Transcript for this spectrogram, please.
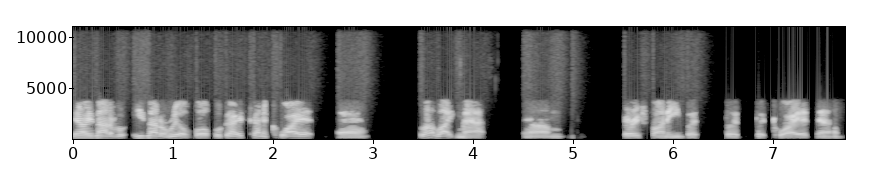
you know, he's not a he's not a real vocal guy. He's kind of quiet, uh, a lot like Matt. Um, very funny, but but but quiet. Um,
